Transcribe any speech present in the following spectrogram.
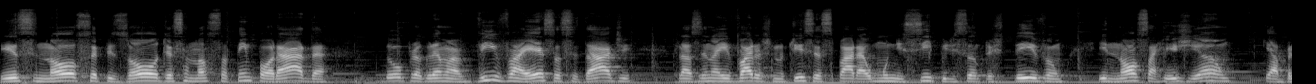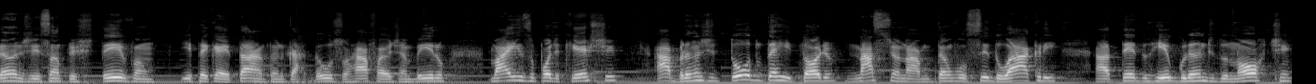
esse nosso episódio, essa nossa temporada do programa Viva essa cidade, trazendo aí várias notícias para o município de Santo Estevão e nossa região, que abrange Santo Estevão, Ipecaetá, Antônio Cardoso, Rafael Jambeiro mas o podcast abrange todo o território nacional. Então você do Acre até do Rio Grande do Norte,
